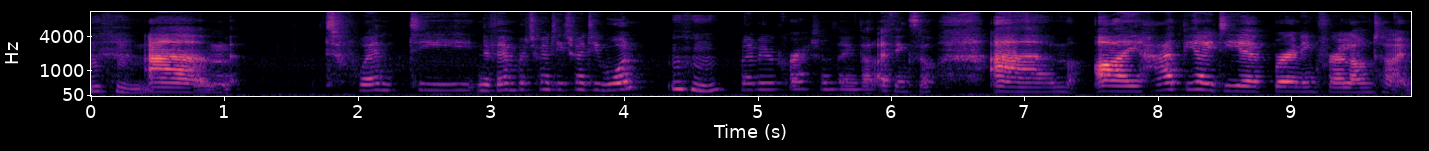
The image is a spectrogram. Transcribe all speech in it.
mm-hmm. Um, twenty November twenty twenty one. Mm-hmm. Would I be correct in saying that? I think so. Um, I had the idea burning for a long time,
